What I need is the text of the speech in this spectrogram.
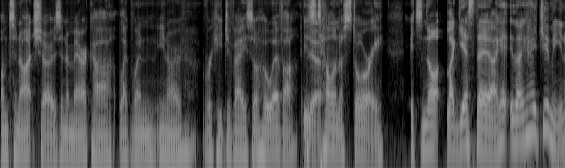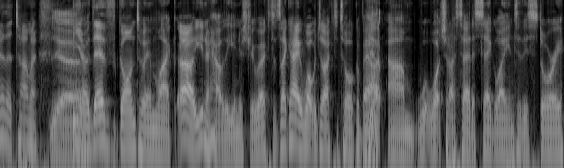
on Tonight shows in America, like when you know Ricky Gervais or whoever is Yeah. telling a story. It's not like yes, they're like hey, like hey Jimmy, you know that time when Yeah. you know they've gone to him like oh you know how the industry works. It's like hey, what would you like to talk about? Um, wh- what should I say to segue into this story,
